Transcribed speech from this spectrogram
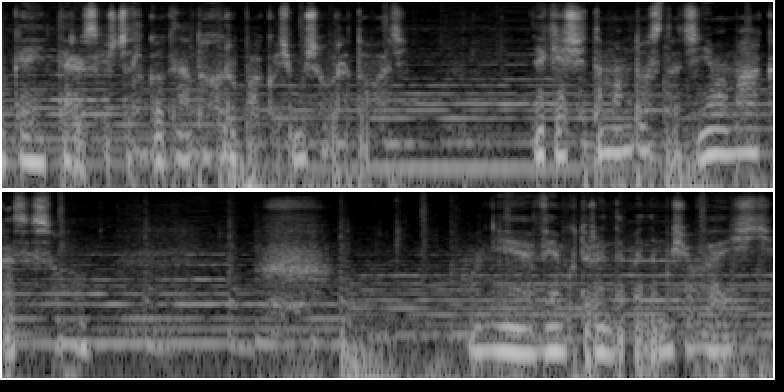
Okej, teraz jeszcze tylko gnato chrupa jakoś muszę uratować. Jak ja się tam mam dostać? Nie mam haka ze sobą. Uff. O nie, wiem, którędy będę musiał wejść.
